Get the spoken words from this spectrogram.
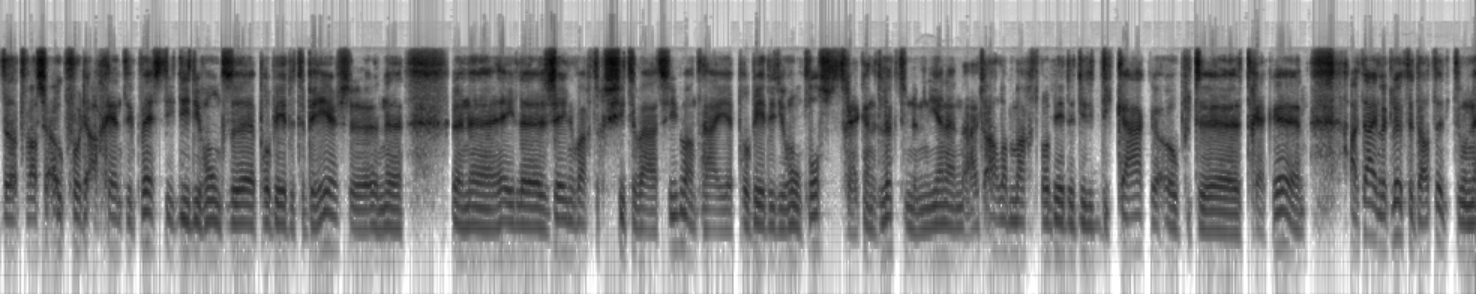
dat was ook voor de agent in kwestie die die hond uh, probeerde te beheersen. Een, uh, een hele zenuwachtige situatie, want hij probeerde die hond los te trekken en het lukte hem niet. En uit alle macht probeerde hij die, die kaken open te trekken. En uiteindelijk lukte dat en toen,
